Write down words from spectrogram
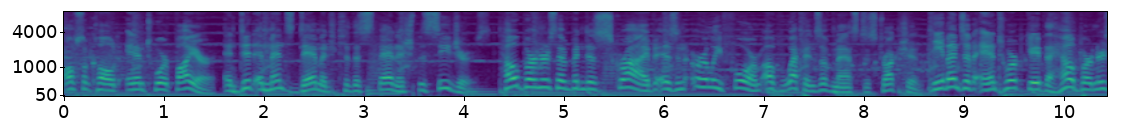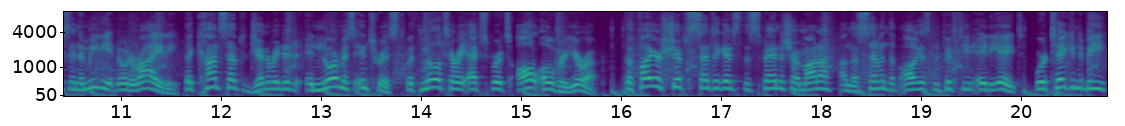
also called Antwerp Fire, and did immense damage to the Spanish besiegers. Hellburners have been described as an early form of weapons of mass destruction. The events of Antwerp gave the Hellburners an immediate notoriety. The concept generated enormous interest with military experts all over Europe. The fire ships sent against the Spanish Armada on the 7th of August in 1588 were taken to be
